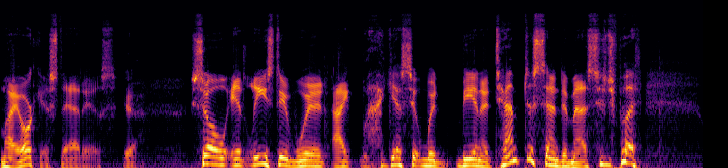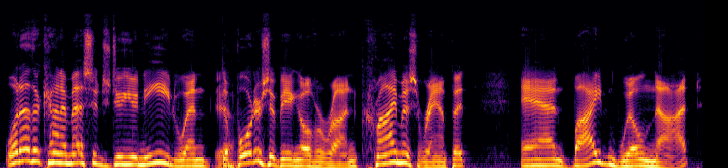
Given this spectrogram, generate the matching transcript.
Mayorkas, that is. Yeah. So at least it would, I, I guess it would be an attempt to send a message, but what other kind of message do you need when the borders are being overrun, crime is rampant, and Biden will not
